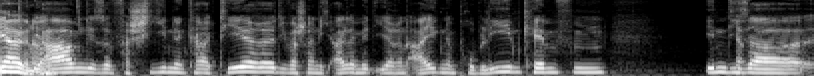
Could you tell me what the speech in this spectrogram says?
Ja, genau. Wir haben diese verschiedenen Charaktere, die wahrscheinlich alle mit ihren eigenen Problemen kämpfen, in dieser ja.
